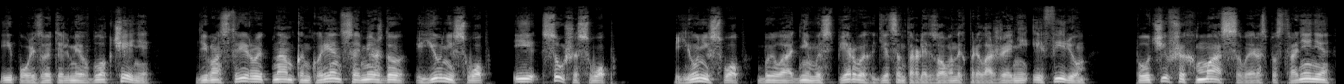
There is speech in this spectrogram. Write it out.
и пользователями в блокчейне демонстрирует нам конкуренция между Uniswap и SushiSwap, Uniswap было одним из первых децентрализованных приложений Ethereum, получивших массовое распространение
